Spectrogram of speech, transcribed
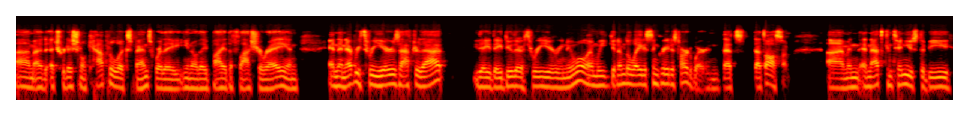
um, a, a, traditional capital expense where they you know they buy the flash array and and then every three years after that they they do their three year renewal and we get them the latest and greatest hardware and that's that's awesome um, and and that continues to be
